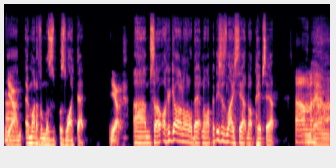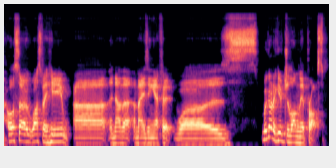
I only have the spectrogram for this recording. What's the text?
Yeah. Um, and one of them was was like that. Yeah. Um, so I could go on all about night, but this is lace out, not peps out. Um, And, um, also, whilst we're here, uh, another amazing effort was we've got to give Geelong their props.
